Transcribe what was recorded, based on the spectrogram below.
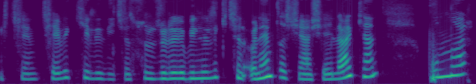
için, çevre kirliliği için, sürdürülebilirlik için önem taşıyan şeylerken bunlar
